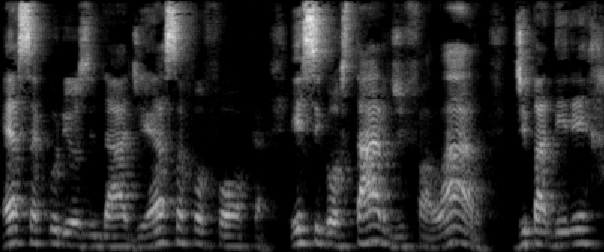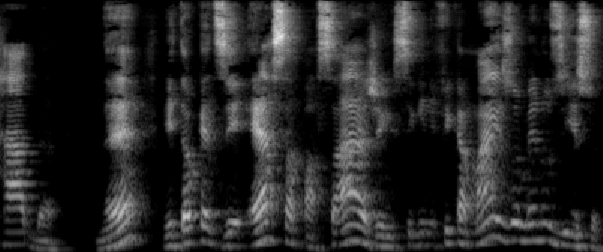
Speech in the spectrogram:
essa curiosidade, essa fofoca, esse gostar de falar de maneira errada né? Então, quer dizer, essa passagem significa mais ou menos isso.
